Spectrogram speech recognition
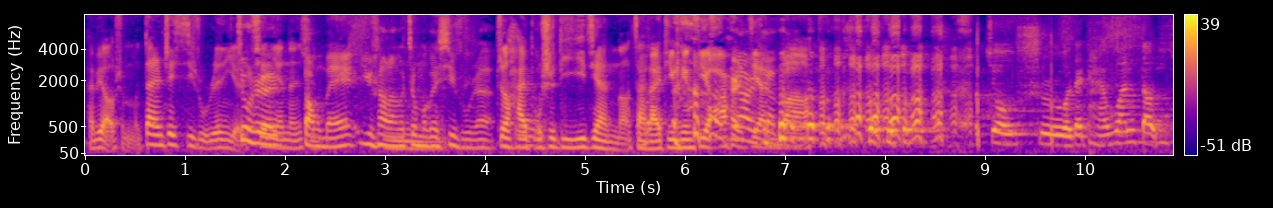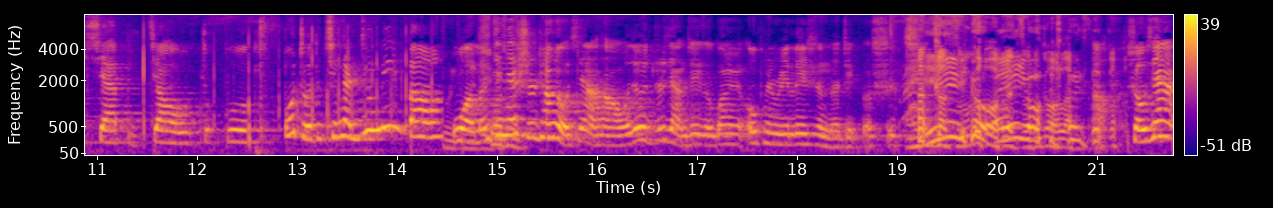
还比较什么。但是这系主任也就是千年难倒，霉遇上了这么个系主任。这还不是第一件呢，再来听听第二件件吧。就是我在台湾的一些比较这个波折的情感经历吧。我们今天时长有限哈，我就只讲这个关于 open relation 的这个事情。哎可足够了呦，哎呦，足够了。这啊，首先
